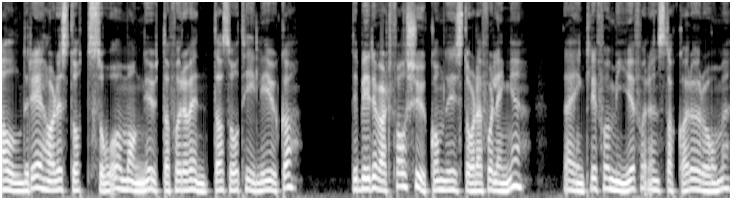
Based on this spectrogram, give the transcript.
Aldri har det stått så mange utafor og venta så tidlig i uka. De blir i hvert fall sjuke om de står der for lenge, det er egentlig for mye for en stakkar å rå med.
